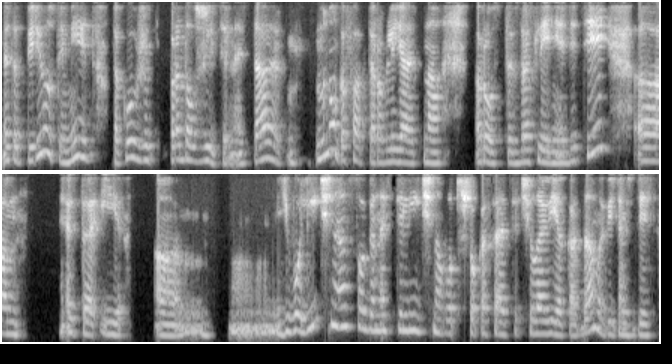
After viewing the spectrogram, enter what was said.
этот период имеет такую же продолжительность, да, много факторов влияет на рост и взросление детей. Это и его личные особенности, лично, вот что касается человека, да, мы видим здесь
